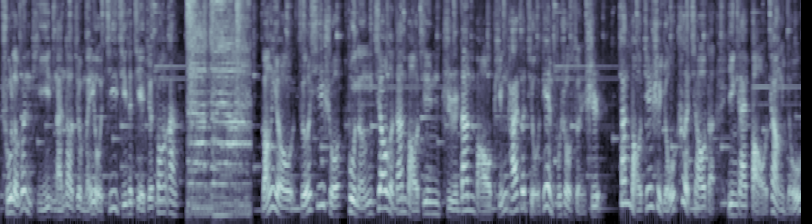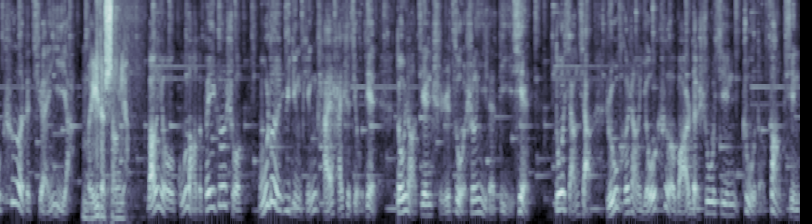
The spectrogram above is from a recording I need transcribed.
出了问题，难道就没有积极的解决方案？”网友泽西说：“不能交了担保金，只担保平台和酒店不受损失。担保金是游客交的，应该保障游客的权益呀，没得商量。”网友古老的悲歌说：“无论预订平台还是酒店，都要坚持做生意的底线，多想想如何让游客玩得舒心，住得放心。”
